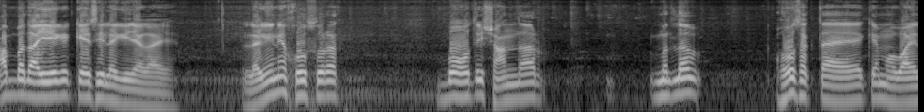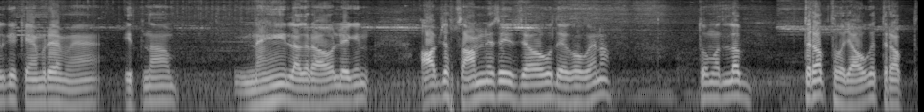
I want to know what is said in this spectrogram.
अब बताइए कि कैसी लगी जगह ये। लगी नहीं, खूबसूरत। बहुत ही शानदार। मतलब हो सकता है कि मोबाइल के कैमरे में इतना नहीं लग रहा हो लेकिन आप जब सामने से इस जगह को देखोगे ना तो मतलब तृप्त हो जाओगे तृप्त।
